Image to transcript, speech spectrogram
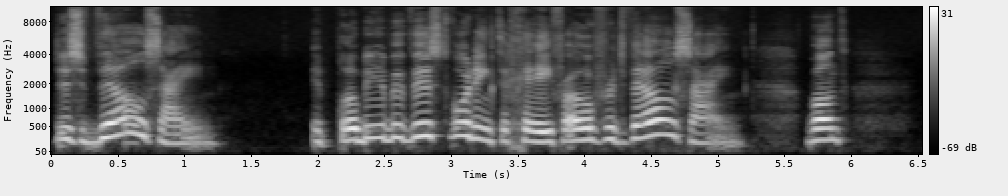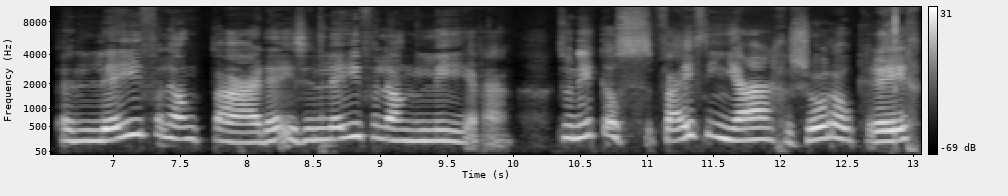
Dus welzijn. Ik probeer bewustwording te geven over het welzijn. Want een leven lang paarden is een leven lang leren. Toen ik als 15-jarige Zorro kreeg,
